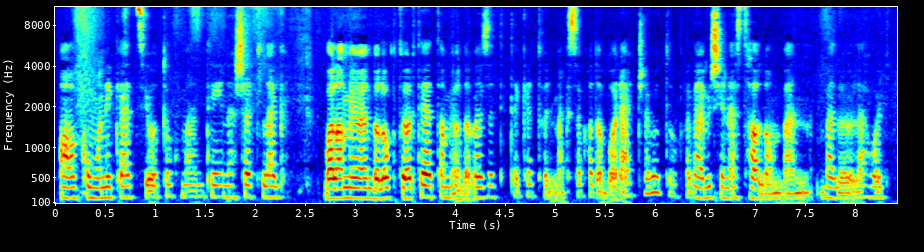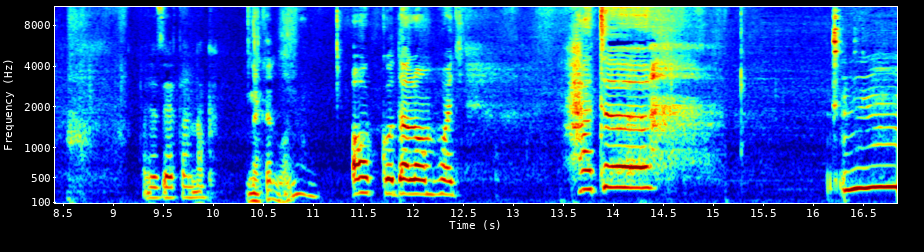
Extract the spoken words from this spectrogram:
a kommunikációtok mentén esetleg valami olyan dolog történt, ami oda vezetiteket, hogy megszakad a barátságotok? Legalábbis én ezt hallom ben, belőle, hogy, hogy azért ennek... Neked van? Aggodalom, hogy hát ö, mm,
